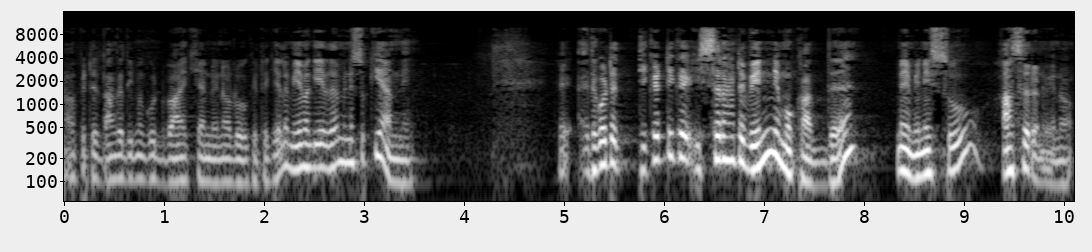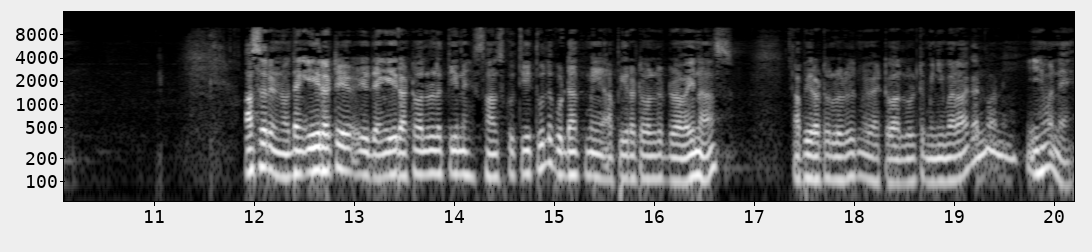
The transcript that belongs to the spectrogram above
අපිට ළඟදිම ගුඩ් බයි කියන්න වෙනවා ලෝකෙට කියලා. මේ වගේ තමයි මිනිස්සු කියන්නේ. එතකොට ටික ටික ඉස්සරහට වෙන්නේ මොකද්ද මේ මිනිස්සු අසරණ වෙනවා අසරණව දැන් ඒ රටේ දැන් ඒ රටවල වල තියෙන සංස්කෘතිය තුල ගොඩක් මේ අපි රටවල වල වෙනස් අපි රටවල වල මේ රටවල් වලට මිනිමරා ගන්නවනේ. එහෙම නැහැ.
